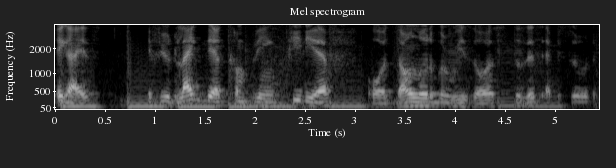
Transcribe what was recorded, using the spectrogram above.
Hey guys, if you'd like the accompanying PDF or downloadable resource to this episode,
